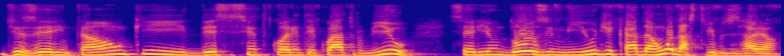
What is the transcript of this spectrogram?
dizer, então, que desses 144 mil, seriam 12 mil de cada uma das tribos de Israel?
